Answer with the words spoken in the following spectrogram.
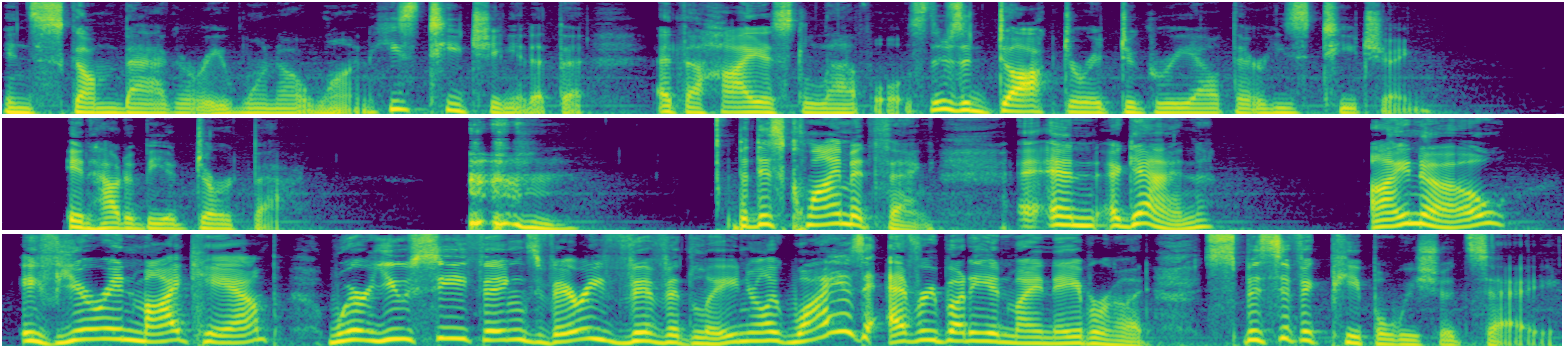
in scumbaggery 101. He's teaching it at the at the highest levels. There's a doctorate degree out there he's teaching in how to be a dirtbag. but this climate thing, and again, I know if you're in my camp where you see things very vividly and you're like, why is everybody in my neighborhood, specific people, we should say,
